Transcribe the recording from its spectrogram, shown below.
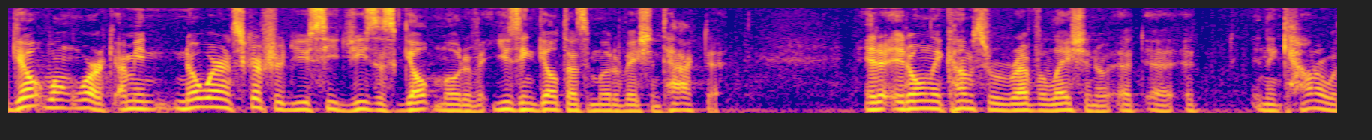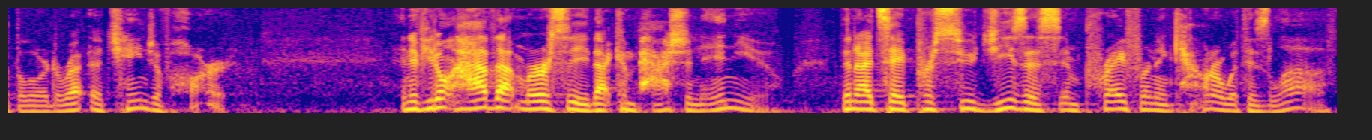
guilt won't work. I mean, nowhere in Scripture do you see Jesus guilt motivate, using guilt as a motivation tactic. It, it only comes through revelation, a, a, a, an encounter with the Lord, a, re, a change of heart. And if you don't have that mercy, that compassion in you, then I'd say pursue Jesus and pray for an encounter with his love.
